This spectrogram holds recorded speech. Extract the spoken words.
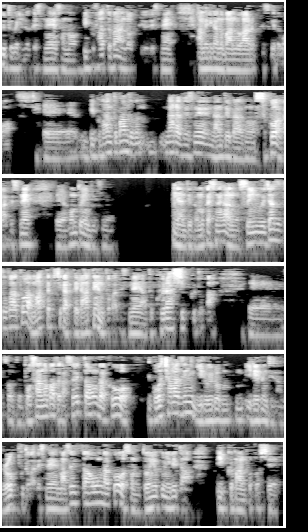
グッドウィンのですね、その、ビッグファットバンドっていうですね、アメリカのバンドがあるんですけども、えー、ビッグファットバンドならですね、なんていうか、のスコアがですね、えー、本当にですね、なんていうか、昔ながらのスイングジャズとかとは全く違って、ラテンとかですね、あとクラシックとか、えー、そうですね、ボサノバとかそういった音楽をごちゃ混ぜにいろいろ入れるんですよ。ロックとかですね。まあそういった音楽をその貪欲に入れたビッグバンドとして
